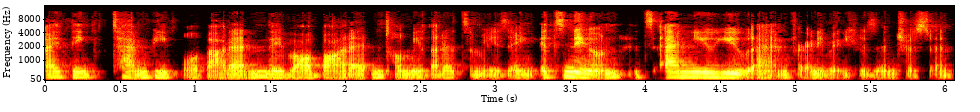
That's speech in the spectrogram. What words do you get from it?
i think 10 people about it and they've all bought it and told me that it's amazing. It's Nuun. it's n-u-u-n for anybody who's interested.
